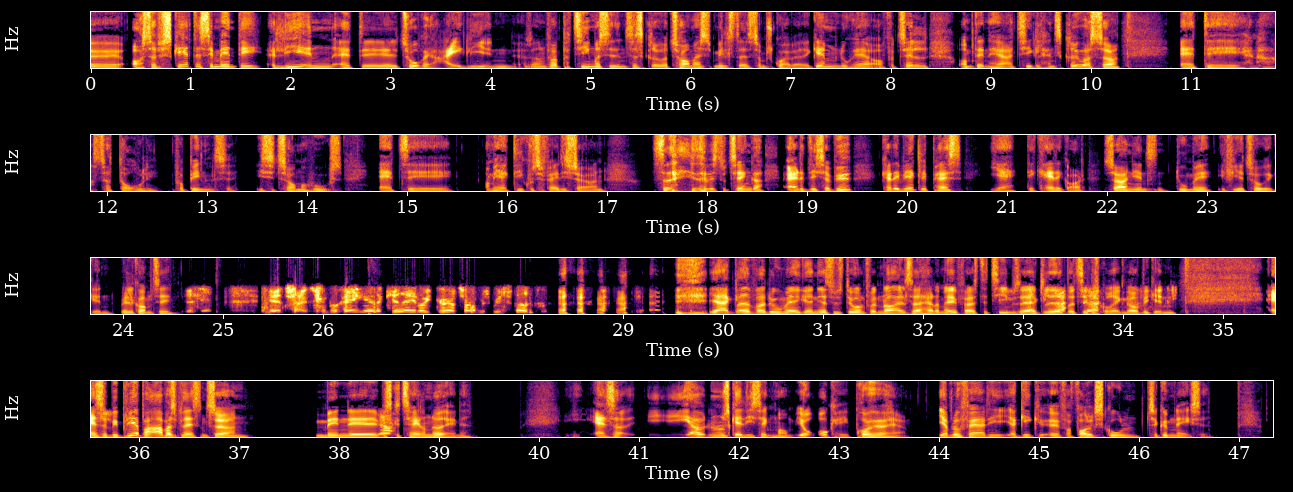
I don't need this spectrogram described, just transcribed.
Øh, og så sker der simpelthen det, at lige inden at øh, Toga, nej ikke lige inden, altså for et par timer siden, så skriver Thomas Milsted, som skulle have været igennem nu her og fortælle om den her artikel, han skriver så, at øh, han har så dårlig forbindelse i sit sommerhus, at øh, om jeg ikke lige kunne tage fat i Søren. Så, så hvis du tænker, er det déjà vu? Kan det virkelig passe? Ja, det kan det godt. Søren Jensen, du er med i Firtoget igen. Velkommen til. Ja, tak skal du have. Jeg er da ked af, at du ikke hører Thomas Milsted. jeg er glad for, at du er med igen. Jeg synes, det var en fornøjelse at have dig med i første time, så jeg glæder mig til, at vi skulle ringe op igen. Altså, vi bliver på arbejdspladsen, Søren, men øh, ja. vi skal tale om noget andet. Altså, jeg, nu skal jeg lige tænke mig om. Jo, okay, prøv at høre her. Jeg blev færdig, jeg gik øh, fra folkeskolen til gymnasiet.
